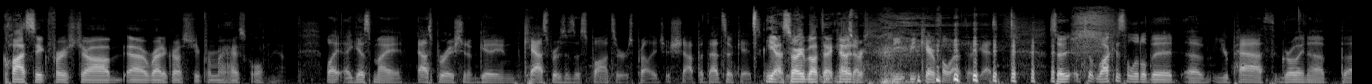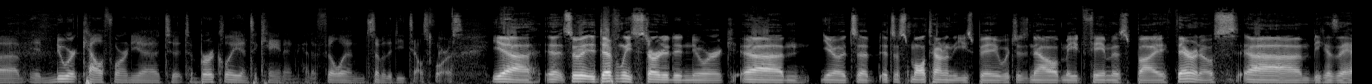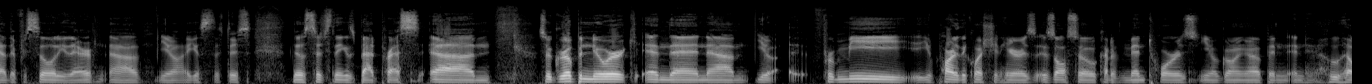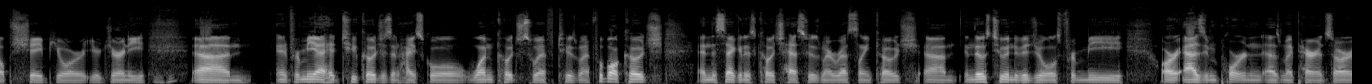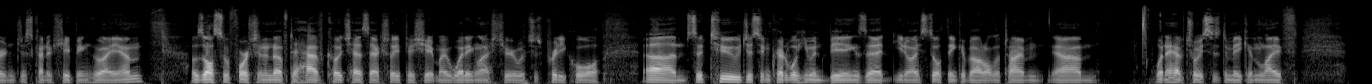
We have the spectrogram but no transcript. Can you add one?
classic first job uh, right across the street from my high school. Yeah. I guess my aspiration of getting Casper's as a sponsor is probably just shot, but that's okay. It's yeah, sorry about that, no, Casper. No, be, be, careful out there, guys. so, so, walk us a little bit of your path growing up uh, in Newark, California, to, to Berkeley and to Canaan. Kind of fill in some of the details for us. Yeah, uh, so it definitely started in Newark. Um, you know, it's a it's a small town in the East Bay, which is now made famous by Theranos um, because they had their facility there. Uh, you know, I guess there's no such thing as bad press. Um, so grew up in Newark, and then um, you know, for me, you know, part of the question here is, is also kind of mentors. You know, growing up and, and who helped shape your your journey. Mm-hmm. Um, and for me, I had two coaches in high school. One, Coach Swift, who's my football coach, and the second is Coach Hess, who's my wrestling coach. Um, and those two individuals, for me, are as important as my parents are in just kind of shaping who I am. I was also fortunate enough to have Coach Hess actually officiate my wedding last year, which was pretty cool. Um, so two just incredible human beings that you know I still think about all the time um, when I have choices to make in life.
